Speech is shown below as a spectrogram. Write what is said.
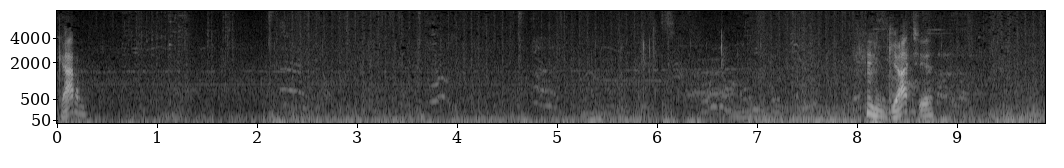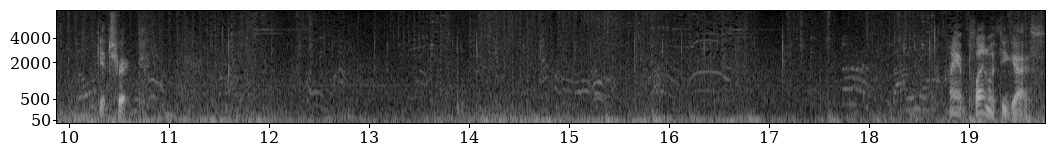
Got him. gotcha. Get tricked. I ain't playing with you guys.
